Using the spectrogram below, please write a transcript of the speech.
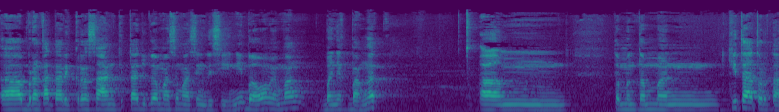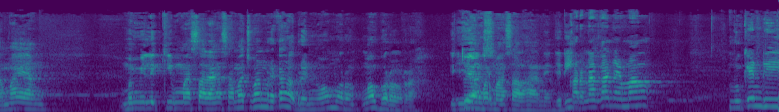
uh, berangkat dari keresahan kita juga masing-masing di sini bahwa memang banyak banget em, teman-teman kita terutama yang memiliki masalah yang sama cuman mereka nggak berani ngobrol ngobrol lah itu Iya yang permasalahannya jadi Karena kan emang mungkin di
